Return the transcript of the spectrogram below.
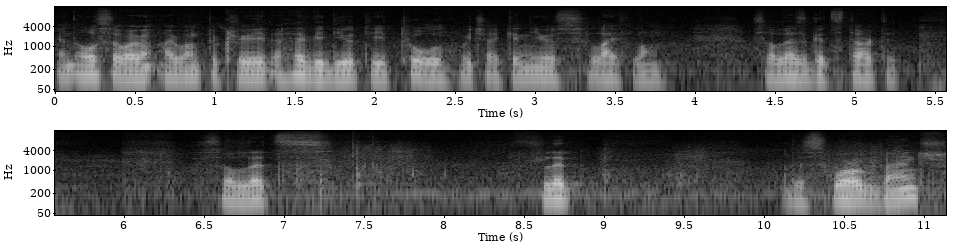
And also I, I want to create a heavy duty tool which I can use lifelong. So let's get started. So let's flip this workbench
